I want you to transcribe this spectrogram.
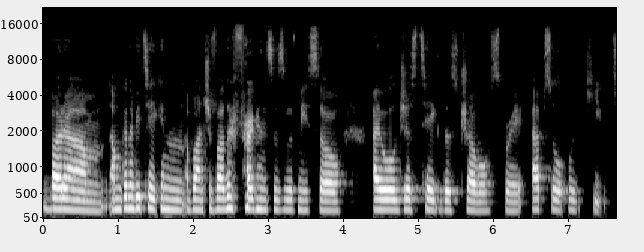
But um, I'm gonna be taking a bunch of other fragrances with me, so I will just take this travel spray. Absolutely cute.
